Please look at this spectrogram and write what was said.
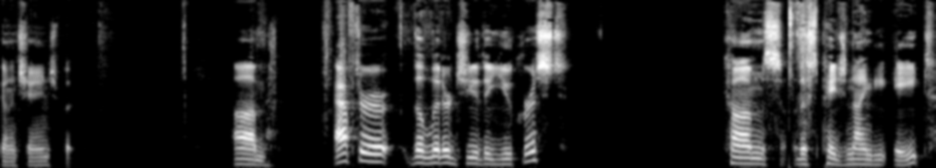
Going to change, but um, after the liturgy of the Eucharist comes this page ninety eight.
